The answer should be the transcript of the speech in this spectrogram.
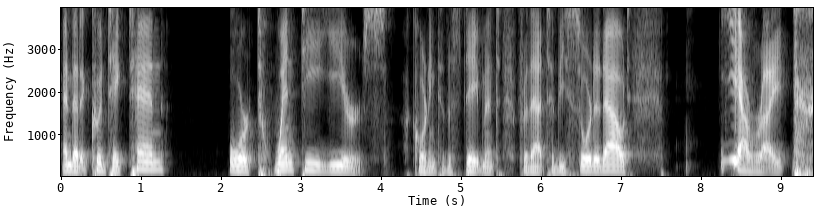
and that it could take 10 or 20 years according to the statement, for that to be sorted out. Yeah, right.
